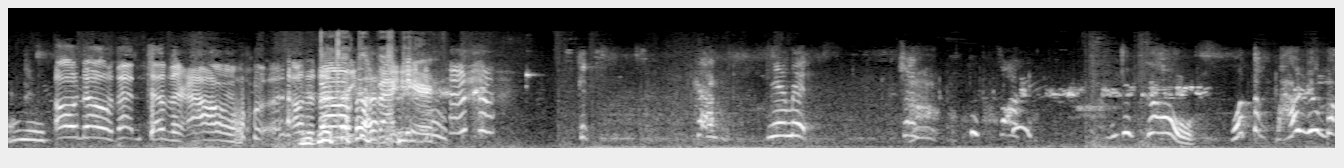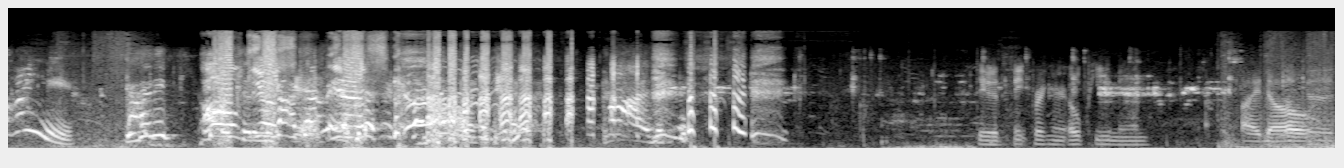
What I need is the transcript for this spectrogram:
Andrew. Oh no, that tether! Ow! Oh, how did that reach come back here. God damn it! Jack, fuck! Where'd you go? What the? How'd you behind me? God, Oh, God oh, yes! damn it! Yes! God! Dude, Fatebringer OP, man. I So know. good.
